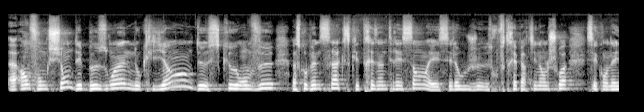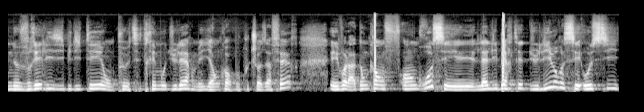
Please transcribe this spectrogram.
en fonction des besoins de nos clients, de ce qu'on veut. Parce qu'OpenStack, ce qui est très intéressant, et c'est là où je trouve très pertinent le choix, c'est qu'on a une vraie lisibilité, on peut, c'est très modulaire, mais il y a encore beaucoup de choses à faire. Et voilà, donc en, en gros, c'est la liberté du libre, c'est aussi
